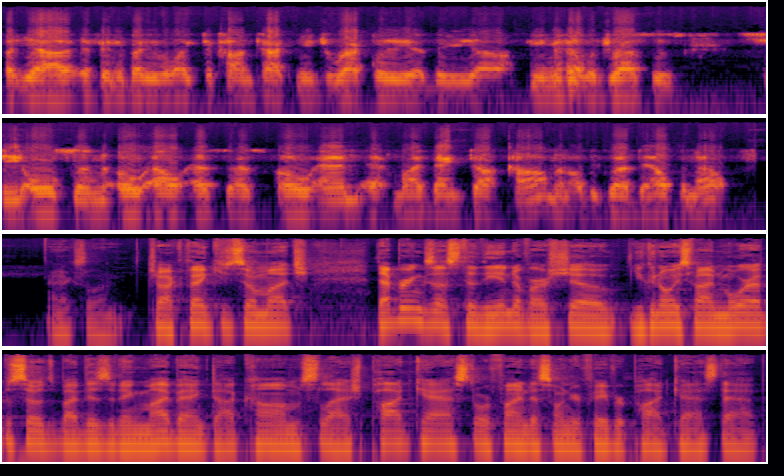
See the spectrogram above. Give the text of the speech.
but yeah, if anybody would like to contact me directly, uh, the uh, email address is c olson o l s s o n at mybank.com, and I'll be glad to help them out. Excellent, Chuck. Thank you so much. That brings us to the end of our show. You can always find more episodes by visiting mybank.com slash podcast or find us on your favorite podcast app.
